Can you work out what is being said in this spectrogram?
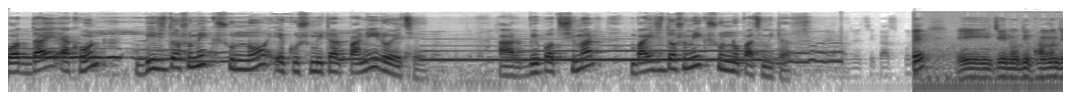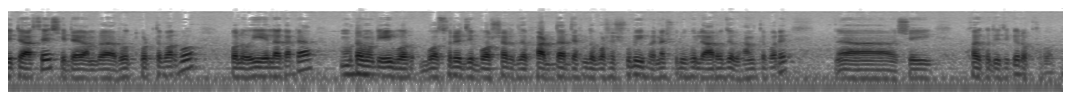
পদ্মায় এখন বিশ দশমিক শূন্য একুশ মিটার পানি রয়েছে আর বিপদসীমার বাইশ দশমিক শূন্য পাঁচ মিটার। কাজ করে এই যে নদী ভাঙন যেটা আছে সেটা আমরা রোধ করতে পারব। ফলে ওই এলাকাটা মোটামুটি এই বছরের যে বর্ষার যে ফার্দার এখন তো বর্ষা শুরুই হয় না, শুরু হলে আরও যে ভাঙতে পারে সেই ক্ষয়ক্ষতি থেকে রক্ষা পাবো।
